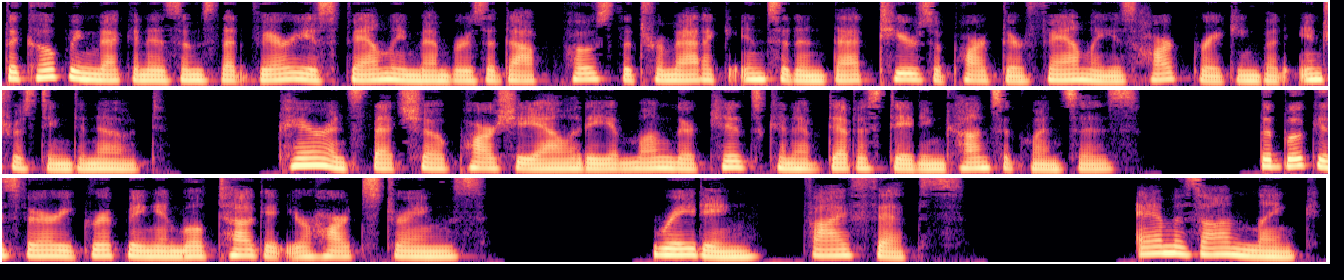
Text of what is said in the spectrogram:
The coping mechanisms that various family members adopt post the traumatic incident that tears apart their family is heartbreaking but interesting to note. Parents that show partiality among their kids can have devastating consequences. The book is very gripping and will tug at your heartstrings. Rating 5 fifths. Amazon link.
